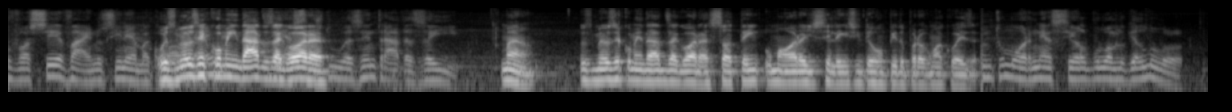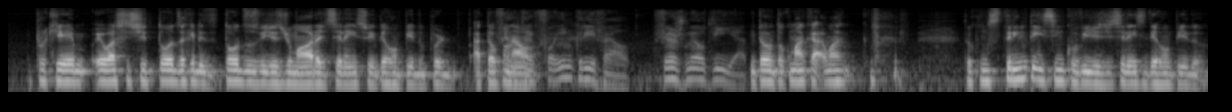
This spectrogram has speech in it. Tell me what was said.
você vai no cinema Os meus recomendados agora... Mano, os meus recomendados agora só tem uma hora de silêncio interrompido por alguma coisa. Um tumor nesse porque eu assisti todos aqueles todos os vídeos de uma hora de silêncio interrompido por até o final. Ontem foi incrível. Fez meu dia. Então eu tô com uma, uma tô com uns 35 vídeos de silêncio interrompido.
